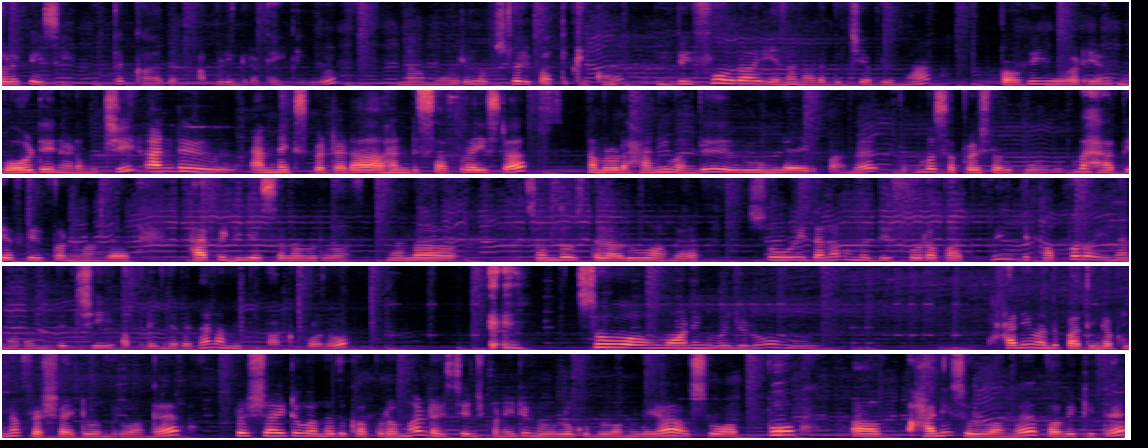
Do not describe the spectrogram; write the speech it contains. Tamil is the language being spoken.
தொலைபேசி பார்த்த காதல் அப்படிங்கிற டைட்டிலில் நாம் ஒரு லவ் ஸ்டோரி பார்த்துட்ருக்கோம் பிஃபோராக என்ன நடந்துச்சு அப்படின்னா பவியோடைய பர்த்டே நடந்துச்சு. அண்டு அன்எக்ஸ்பெக்டடாக அண்டு சர்ப்ரைஸ்டாக நம்மளோட ஹனி வந்து ரூமில் இருப்பாங்க. ரொம்ப சர்ப்ரைஸாக இருக்கும். ரொம்ப ஹாப்பியாக ஃபீல் பண்ணுவாங்க. ஹாப்பி டிஎஸ் எல்லாம் வருவாங்க நல்லா சந்தோஷத்தில் அழுவாங்க. ஸோ இதெல்லாம் நம்ம பிஃபோராக பார்த்துட்டு இதுக்கப்புறம் என்ன நடந்துச்சு அப்படிங்கிறத நம்ம இப்போ பார்க்க போகிறோம் ஸோ மார்னிங் விழுந்துடும் ஹனி வந்து பார்த்திங்க அப்படின்னா ஃப்ரெஷ் ஆகிட்டு வந்துடுவாங்க ஃப்ரெஷ் ஆகிட்டு வந்ததுக்கப்புறமா ட்ரெஸ் சேஞ்ச் பண்ணிவிட்டு எங்களை உள்ளே கூப்பிடுவாங்க இல்லையா? ஸோ அப்போது ஹனி சொல்லுவாங்க பவிக்கிட்ட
